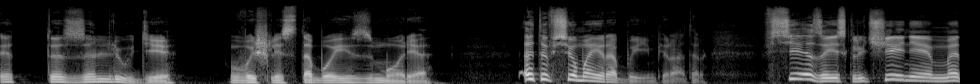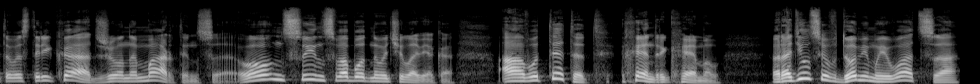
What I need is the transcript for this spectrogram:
это за люди вышли с тобой из моря? Это все мои рабы, император. Все, за исключением этого старика, Джона Мартинса. Он сын свободного человека. А вот этот, Хендрик Хэммел, — родился в доме моего отца,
